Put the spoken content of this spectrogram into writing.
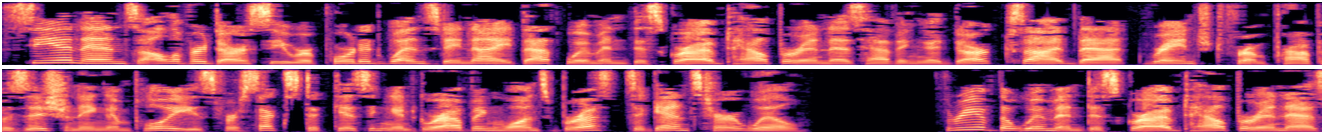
CNN's Oliver Darcy reported Wednesday night that women described Halperin as having a dark side that ranged from propositioning employees for sex to kissing and grabbing one's breasts against her will. Three of the women described Halperin as,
